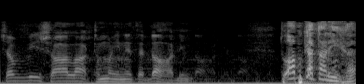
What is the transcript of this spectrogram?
چوبی سال آٹھ مہینے سے ڈہ نہیں تو اب کیا تاریخ ہے؟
